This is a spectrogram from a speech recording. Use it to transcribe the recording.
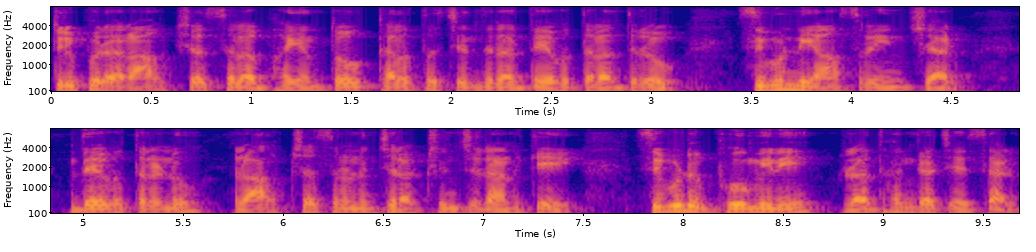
త్రిపుర రాక్షసుల భయంతో కలత చెందిన దేవతలందరూ శివుణ్ణి ఆశ్రయించారు. దేవతలను రాక్షసుల నుంచి రక్షించడానికి శివుడు భూమిని రథంగా చేశాడు.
